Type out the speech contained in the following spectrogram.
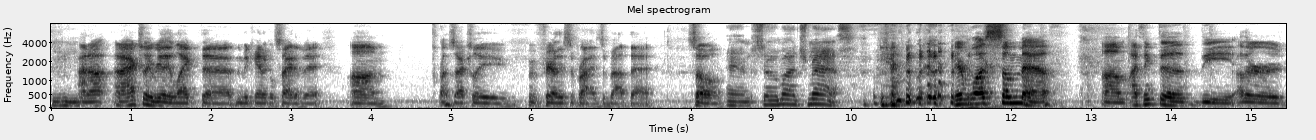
Mm-hmm. And I, I actually really like the the mechanical side of it. Um, I was actually fairly surprised about that. So And so much math. there was some math. Um, I think the the other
